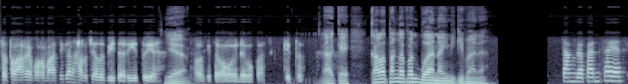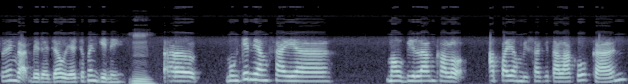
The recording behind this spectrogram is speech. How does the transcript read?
Setelah reformasi kan harusnya lebih dari itu ya. Yeah. Kalau kita ngomongin demokrasi gitu. Oke, okay. kalau tanggapan Bu Ana ini gimana? tanggapan saya sebenarnya nggak beda jauh ya, cuman gini, hmm. uh, mungkin yang saya mau bilang kalau apa yang bisa kita lakukan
